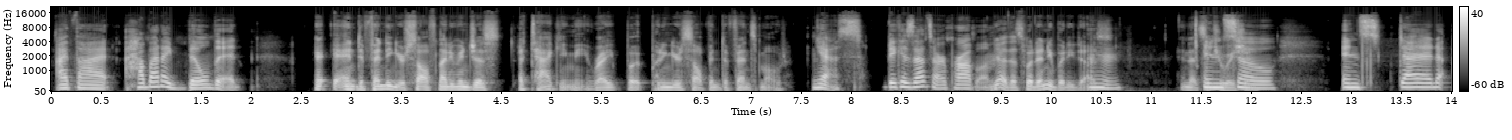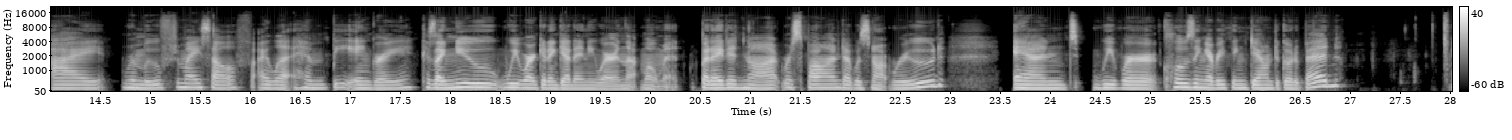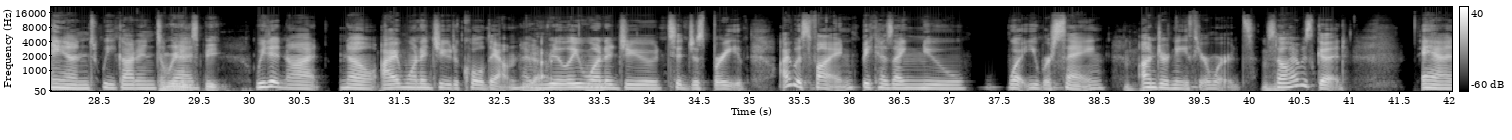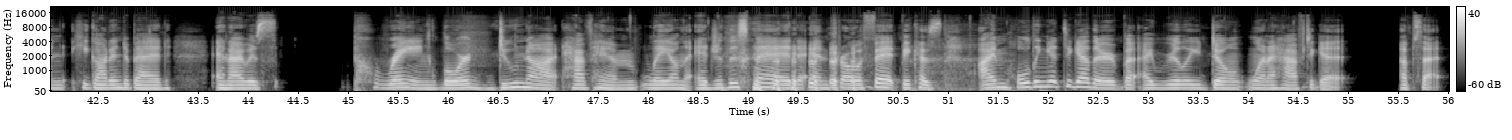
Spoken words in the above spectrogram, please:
I thought, how about I build it? And defending yourself, not even just attacking me, right? But putting yourself in defense mode. Yes, because that's our problem. Yeah, that's what anybody does mm-hmm. in that situation. And so instead, I removed myself. I let him be angry because I knew we weren't going to get anywhere in that moment. But I did not respond. I was not rude. And we were closing everything down to go to bed. And we got into and we bed. didn't speak. We did not. No, I wanted you to cool down. I yeah. really mm-hmm. wanted you to just breathe. I was fine because I knew what you were saying mm-hmm. underneath your words. Mm-hmm. So I was good. And he got into bed, and I was praying, Lord, do not have him lay on the edge of this bed and throw a fit because I'm holding it together, but I really don't want to have to get upset.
